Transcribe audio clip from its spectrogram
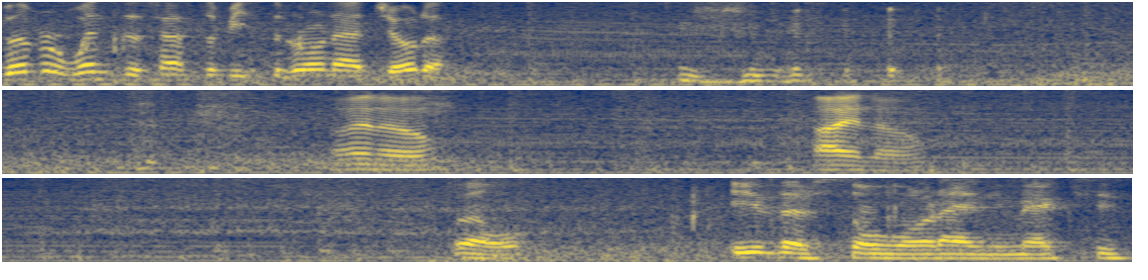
Whoever wins this has to be thrown at Jota. I know. I know. Well, either Soul or Animax is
